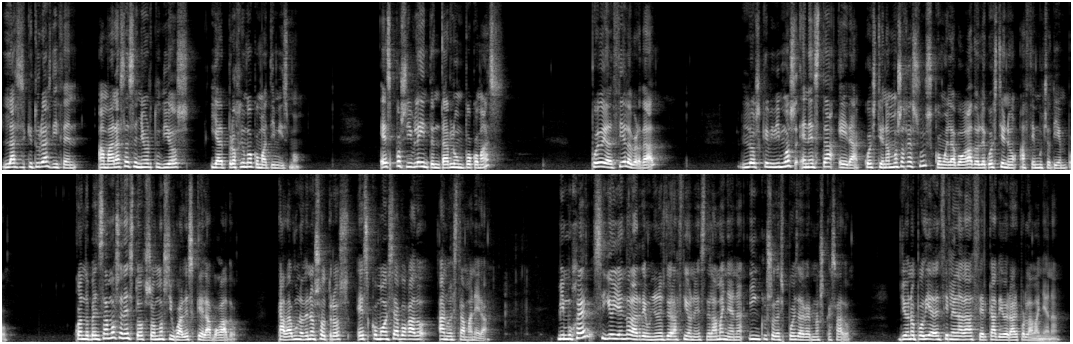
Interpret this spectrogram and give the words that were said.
Las escrituras dicen, amarás al Señor tu Dios y al prójimo como a ti mismo. ¿Es posible intentarlo un poco más? Puedo ir al cielo, ¿verdad? Los que vivimos en esta era cuestionamos a Jesús como el abogado le cuestionó hace mucho tiempo. Cuando pensamos en esto somos iguales que el abogado. Cada uno de nosotros es como ese abogado a nuestra manera. Mi mujer siguió yendo a las reuniones de oraciones de la mañana incluso después de habernos casado. Yo no podía decirle nada acerca de orar por la mañana.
